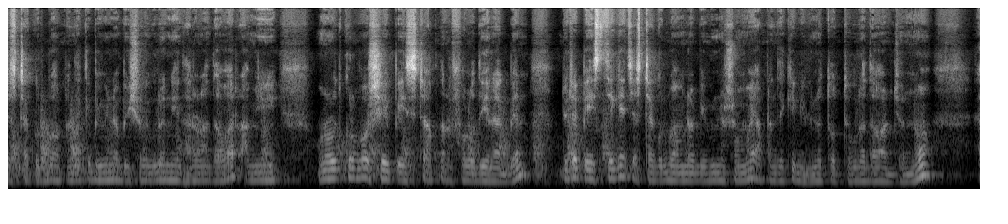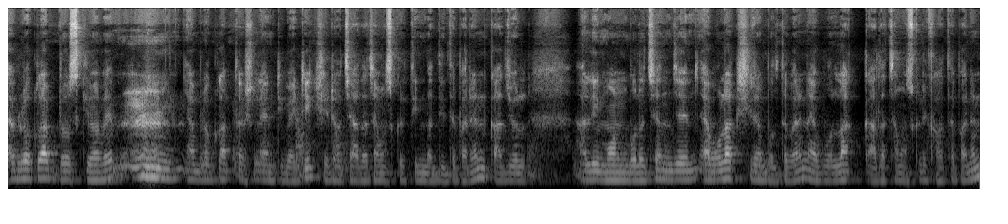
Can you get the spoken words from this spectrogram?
চেষ্টা করব আপনাদেরকে বিভিন্ন বিষয়গুলো নিয়ে ধারণা দেওয়ার। আমি অনুরোধ করব সেই পেজটা আপনারা ফলো দিয়ে রাখবেন। দুটা পেজ থেকে চেষ্টা করব আমরা বিভিন্ন সময় আপনাদেরকে বিভিন্ন তথ্যগুলো দেওয়ার জন্য। অ্যাবলো ক্লাব ডোজ কীভাবে? অ্যাবলো ক্লাব তো আসলে অ্যান্টিবায়োটিক সেটা হচ্ছে আধা চামচ করে তিনবার দিতে পারেন। কাজল আলী মন বলেছেন যে অ্যাবোলাক সিরাপ বলতে পারেন। অ্যাবোলাক আধা চামচ করে খাওয়াতে পারেন।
